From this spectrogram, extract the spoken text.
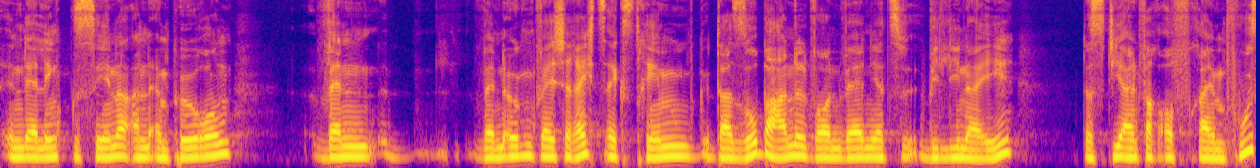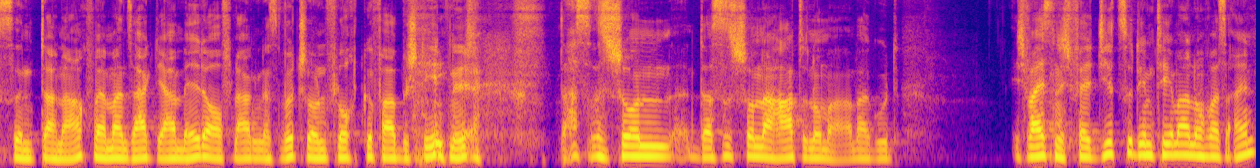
in der linken Szene an Empörung, wenn, wenn irgendwelche Rechtsextremen da so behandelt worden wären jetzt wie Lina E., dass die einfach auf freiem Fuß sind danach, weil man sagt, ja, Meldeauflagen, das wird schon, Fluchtgefahr besteht nicht. das ist schon, das ist schon eine harte Nummer, aber gut. Ich weiß nicht, fällt dir zu dem Thema noch was ein?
